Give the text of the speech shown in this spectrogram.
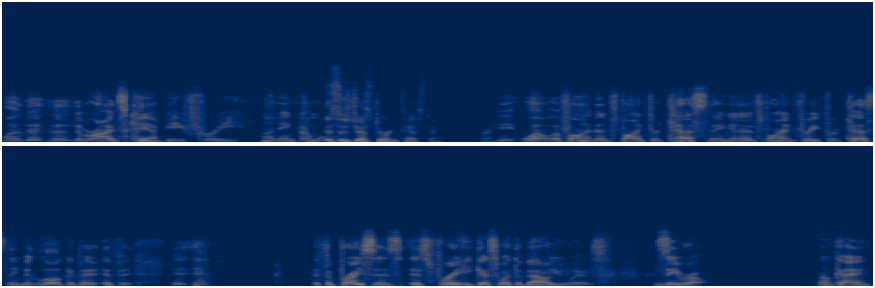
Well, the, the, the rides can't be free. I mean, come on. This is just during testing. Right. Well, uh, fine. It's fine for testing, and it's fine free for testing. But look, if it, if it, it if the price is is free, guess what the value is? Zero. Okay.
